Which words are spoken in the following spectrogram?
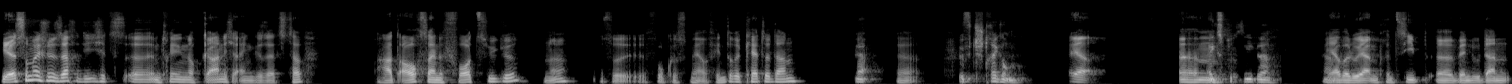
Ja, ist zum Beispiel eine Sache, die ich jetzt äh, im Training noch gar nicht eingesetzt habe. Hat auch seine Vorzüge, ne? Also äh, Fokus mehr auf hintere Kette dann. Ja. ja. Hüftstreckung. Ja. Ähm, Explosiver. Ja. ja, weil du ja im Prinzip, äh, wenn du dann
